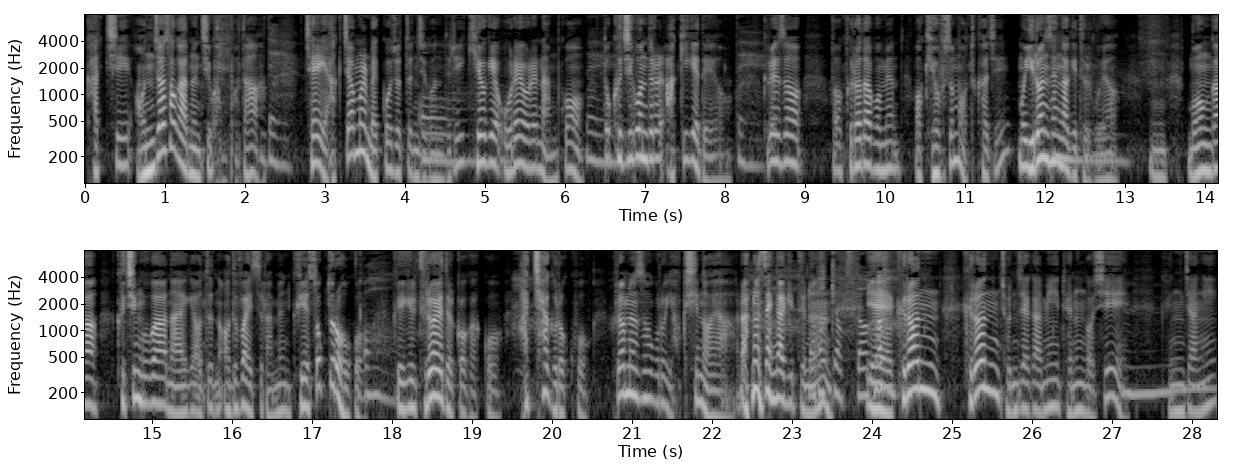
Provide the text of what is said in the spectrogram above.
같이 얹어서 가는 직원보다 네. 제 약점을 메꿔줬던 직원들이 어. 기억에 오래오래 남고 네. 또그 직원들을 아끼게 돼요. 네. 그래서 어, 그러다 보면 어, 걔 없으면 어떡하지? 뭐 이런 생각이 음. 들고요. 음, 무언가 그 친구가 나에게 어떤 어드바이스를 하면 귀에 쏙 들어오고 어. 그 얘기를 들어야 될 것 같고 아차 그렇고 그러면서 속으로 역시 너야라는 생각이 드는. 예 그런 그런 존재감이 되는 것이 음. 굉장히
